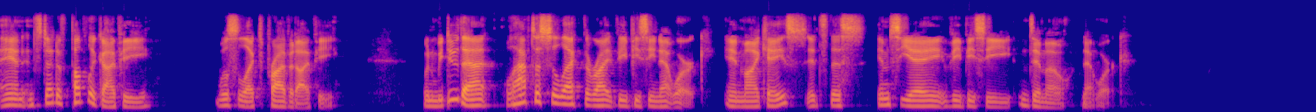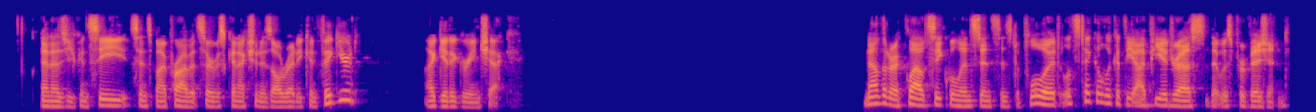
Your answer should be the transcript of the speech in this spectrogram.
and instead of public IP, we'll select private IP. When we do that, we'll have to select the right VPC network. In my case, it's this MCA VPC demo network. And as you can see, since my private service connection is already configured, I get a green check. Now that our Cloud SQL instance is deployed, let's take a look at the IP address that was provisioned.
